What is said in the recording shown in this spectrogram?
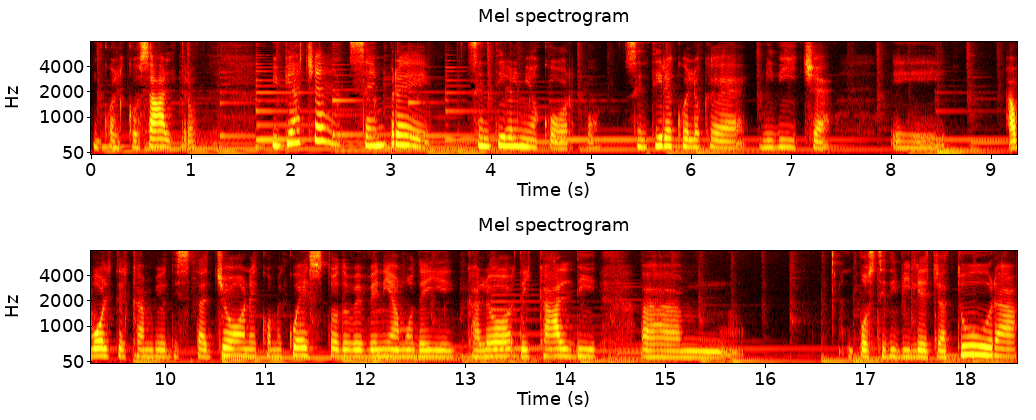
in qualcos'altro. Mi piace sempre sentire il mio corpo, sentire quello che mi dice e a volte il cambio di stagione come questo dove veniamo dei, calo- dei caldi um, posti di villeggiatura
